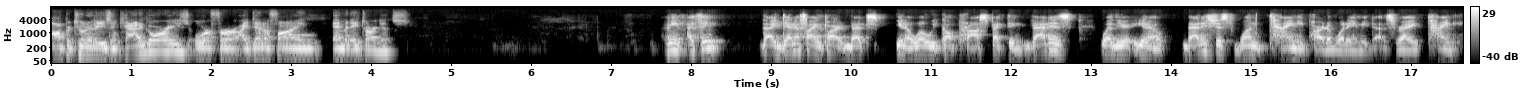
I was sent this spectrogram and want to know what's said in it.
opportunities and categories or for identifying M&A targets? I mean, I think the identifying part that's, you know, what we call prospecting. That is whether you you know, that is just one tiny part of what AIMEE does, right? Tiny.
